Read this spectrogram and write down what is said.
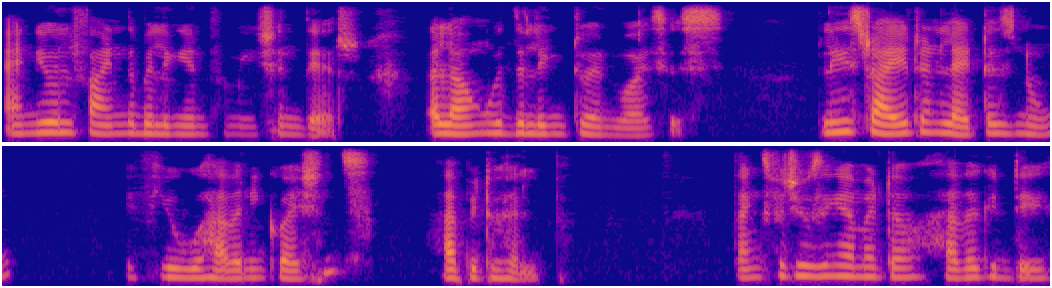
and you will find the billing information there along with the link to invoices. Please try it and let us know if you have any questions. Happy to help. Thanks for choosing Emitrr. Have a good day.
